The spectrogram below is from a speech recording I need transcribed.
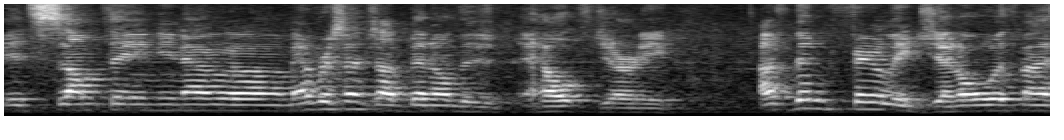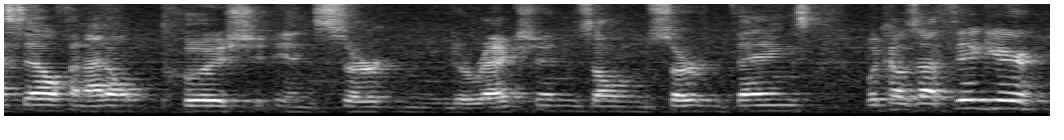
it's something, you know, um, ever since I've been on the health journey, I've been fairly gentle with myself and I don't push in certain directions on certain things because I figure,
